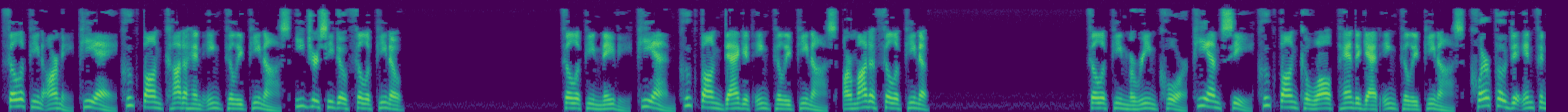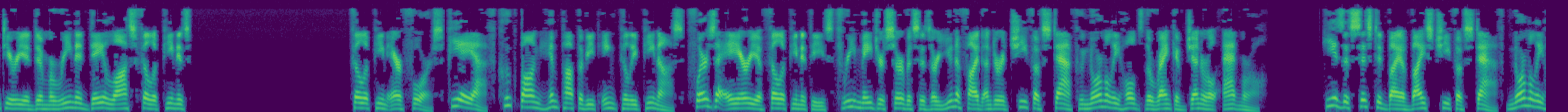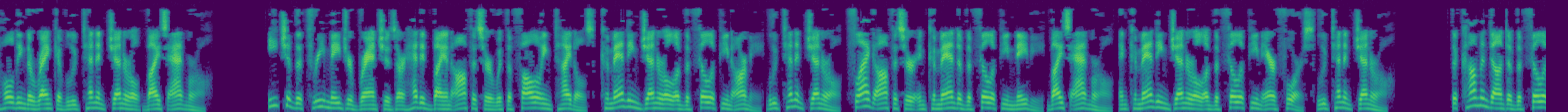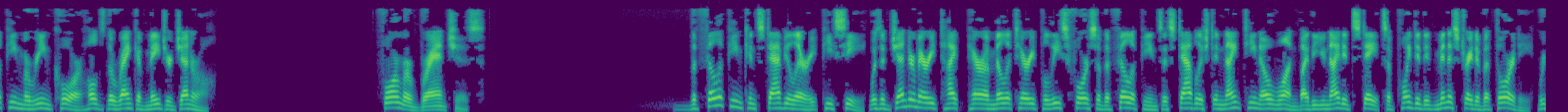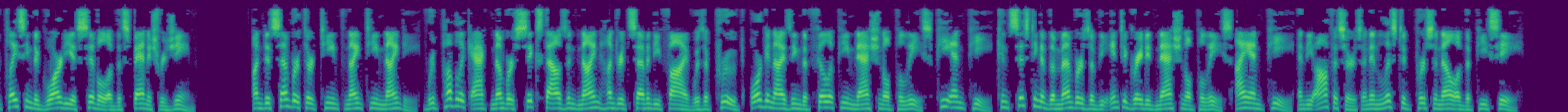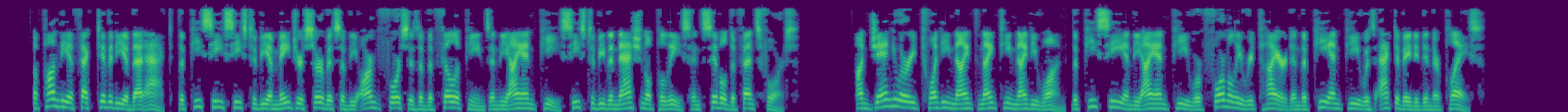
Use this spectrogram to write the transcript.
Philippine Army PA, Hukbong Katihan ng Pilipinas, Ejercito Filipino Philippine Navy PN, Hukbong Dagat ng Pilipinas, Armada Filipina Philippine Marine Corps PMC, Hukbong Kawal Pandagat ng Pilipinas, Cuerpo de Infanteria de Marina de las Filipinas Philippine Air Force PAF, Hukbong Himpapawid ng Pilipinas, Fuerza Aérea Filipina These three major services are unified under a Chief of Staff who normally holds the rank of General, Admiral. He is assisted by a Vice Chief of Staff, normally holding the rank of Lieutenant General, Vice Admiral. Each of the three major branches are headed by an officer with the following titles, Commanding General of the Philippine Army, Lieutenant General, Flag Officer in Command of the Philippine Navy, Vice Admiral, and Commanding General of the Philippine Air Force, Lieutenant General. The Commandant of the Philippine Marine Corps holds the rank of Major General. Former branches The Philippine Constabulary PC was a gendarmerie-type para-military police force of the Philippines established in 1901 by the United States-appointed administrative authority, replacing the Guardia Civil of the Spanish regime. On December 13, 1990, Republic Act No. 6975 was approved, organizing the Philippine National Police PNP, consisting of the members of the Integrated National Police INP, and the officers and enlisted personnel of the PC. Upon the effectivity of that act, the PC ceased to be a major service of the armed forces of the Philippines and the INP ceased to be the national police and civil defense force. On January 29, 1991, the PC and the INP were formally retired and the PNP was activated in their place.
